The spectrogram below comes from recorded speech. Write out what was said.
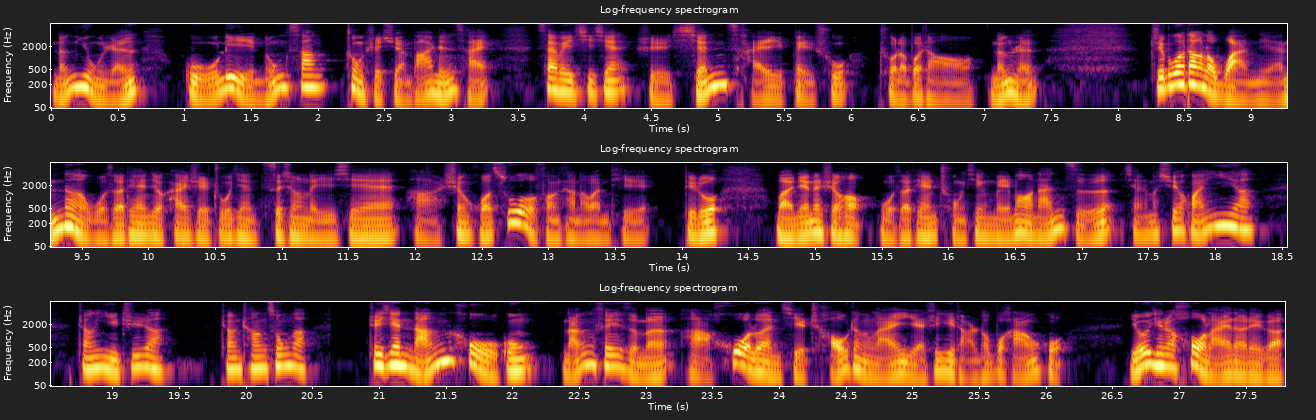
能用人，鼓励农桑，重视选拔人才。在位期间是贤才辈出，出了不少能人。只不过到了晚年呢，武则天就开始逐渐滋生了一些啊生活作风上的问题。比如晚年的时候，武则天宠幸美貌男子，像什么薛怀义啊、张易之啊、张昌宗啊。这些男后宫、男妃子们啊，祸乱起朝政来也是一点都不含糊。尤其是后来的这个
